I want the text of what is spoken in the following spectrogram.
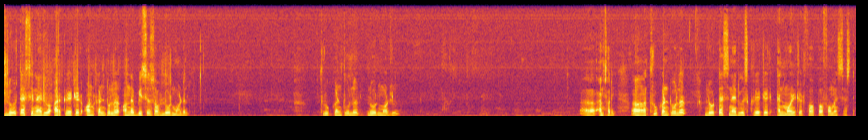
load test scenario are created on controller on the basis of load model. Through controller load model uh, I'm sorry uh, through controller load test scenario is created and monitored for performance testing.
